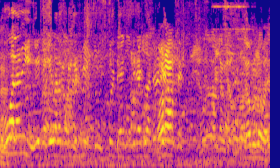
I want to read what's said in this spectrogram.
वो वाला नहीं ये वाला कॉर्नर स्कूल वगैरह जो आता है क्या बोलो भाई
